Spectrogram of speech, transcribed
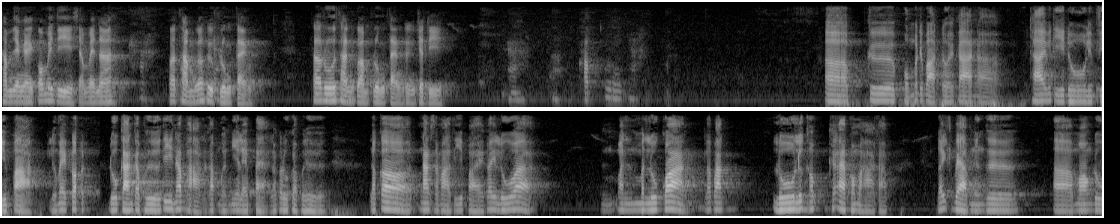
ทำยังไงก็ไม่ดีจำไว้นะเพราะทำก็คือปรุงแต่ง ถ้ารู้ทันความปรุงแต่งถึงจะดีค่ะขอบคุณค่ะ คือผมปฏิบัติโดยการใช้วิธีดูริมฝีปาก หรือไม่ก็ดูการกระพือที่หน้าผากนะครับ เหมือนมีอะไรแปะแล้วก็ดูกระพือ แล้วก็นั่งสมาธิไปก็รู้ว่ามันมันรู้กว้างแล้วพักรู้ลึกเขาแคบเข้ามาครับ แล้วอีกแบบหนึ่งคืออมองดู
